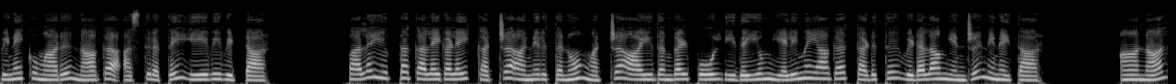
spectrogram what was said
பிணைக்குமாறு நாக அஸ்திரத்தை ஏவிவிட்டார். பல யுத்த கலைகளை கற்ற அனிருத்தனோ மற்ற ஆயுதங்கள் போல் இதையும் எளிமையாக தடுத்து விடலாம் என்று நினைத்தார். ஆனால்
